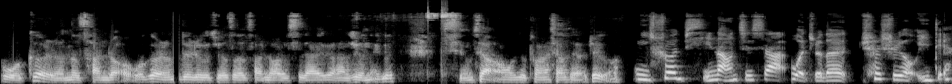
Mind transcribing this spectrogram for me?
我个人的参照，我个人对这个角色的参照是斯嘉丽约翰逊那个形象，我就。突然想起来这个，你说皮囊之下，我觉得确实有一点，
